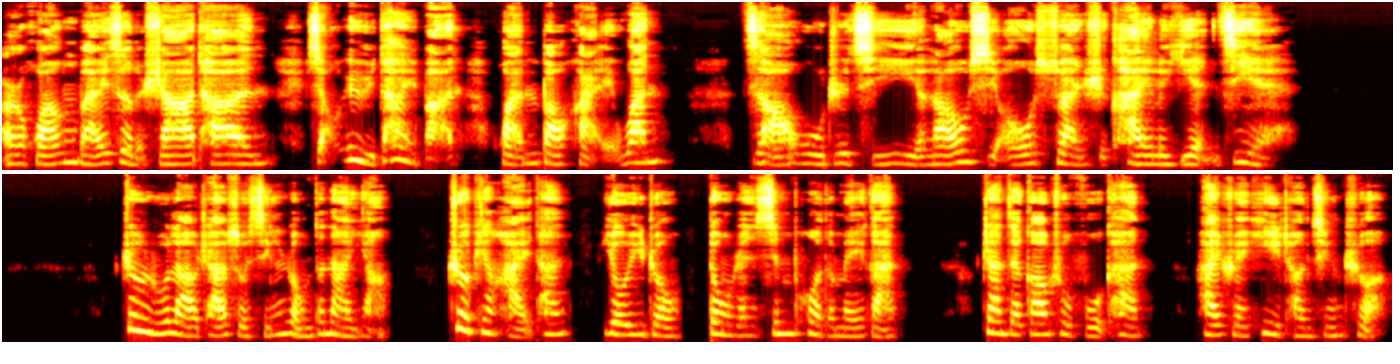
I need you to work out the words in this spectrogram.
而黄白色的沙滩像玉带般环抱海湾，造物之奇异，老朽算是开了眼界。正如老茶所形容的那样，这片海滩有一种动人心魄的美感。站在高处俯瞰。”海水异常清澈，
